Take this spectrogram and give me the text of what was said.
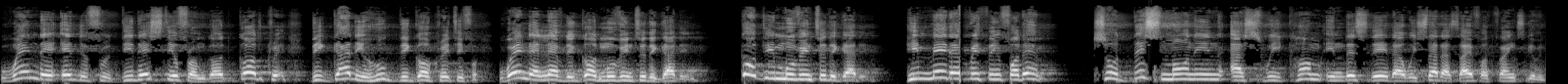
When they ate the fruit, did they steal from God? God created the garden. Who did God create it for? When they left, did God move into the garden? God didn't move into the garden. He made everything for them. So, this morning, as we come in this day that we set aside for Thanksgiving,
